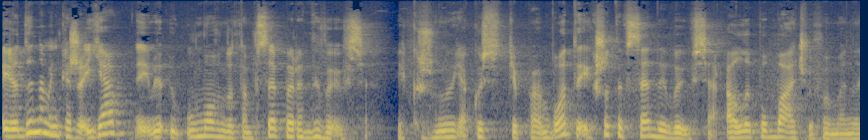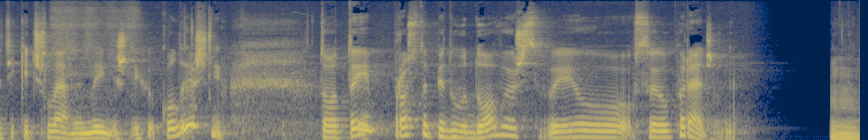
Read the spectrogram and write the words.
і людина мені каже: я умовно там все передивився. Я кажу, ну якось, типу, бо ти, якщо ти все дивився, але побачив у мене тільки члени нинішніх і колишніх, то ти просто підгодовуєш свою своє упередження. Mm.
